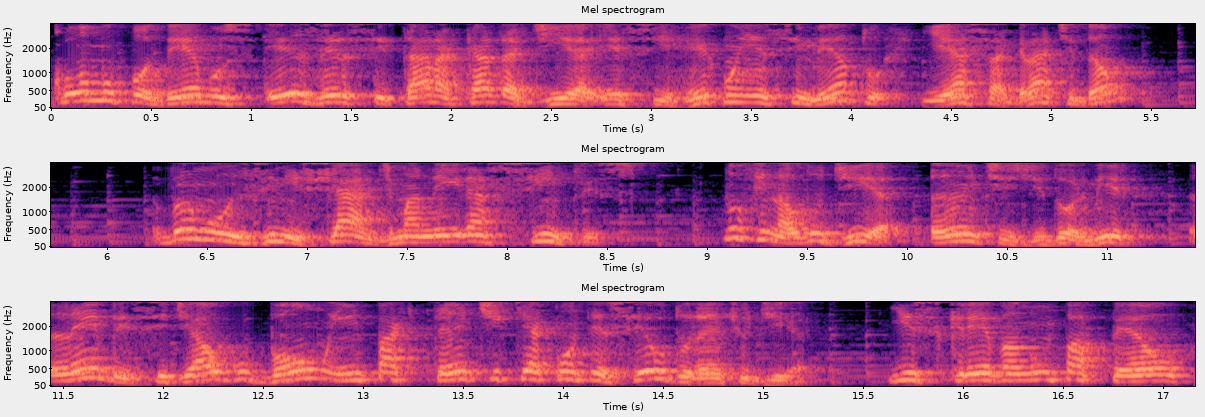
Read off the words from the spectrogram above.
como podemos exercitar a cada dia esse reconhecimento e essa gratidão? Vamos iniciar de maneira simples. No final do dia, antes de dormir, lembre-se de algo bom e impactante que aconteceu durante o dia e escreva num papel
